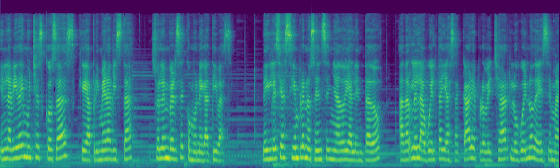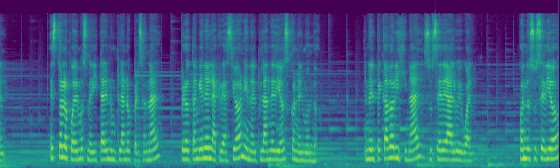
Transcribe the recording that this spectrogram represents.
en la vida hay muchas cosas que a primera vista suelen verse como negativas. La Iglesia siempre nos ha enseñado y alentado a darle la vuelta y a sacar y aprovechar lo bueno de ese mal. Esto lo podemos meditar en un plano personal, pero también en la creación y en el plan de Dios con el mundo. En el pecado original sucede algo igual. Cuando sucedió,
